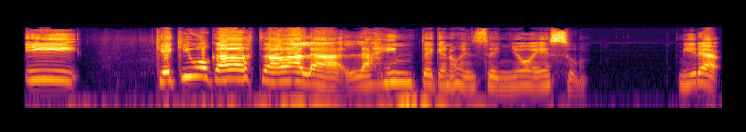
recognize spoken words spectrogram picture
Y qué equivocada estaba la, la gente que nos enseñó eso. Mira,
